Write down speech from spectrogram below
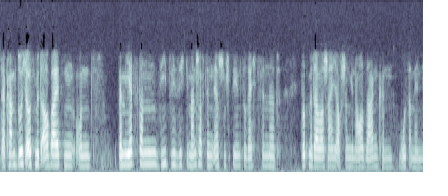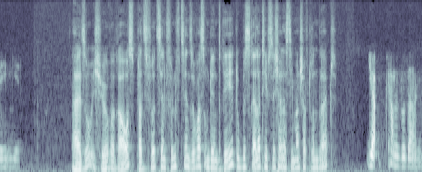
da kann man durchaus mitarbeiten und wenn man jetzt dann sieht, wie sich die Mannschaft in den ersten Spielen zurechtfindet, wird man da wahrscheinlich auch schon genau sagen können, wo es am Ende hingeht. Also, ich höre raus, Platz 14, 15, sowas um den Dreh. Du bist relativ sicher, dass die Mannschaft drin bleibt? Ja, kann man so sagen.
